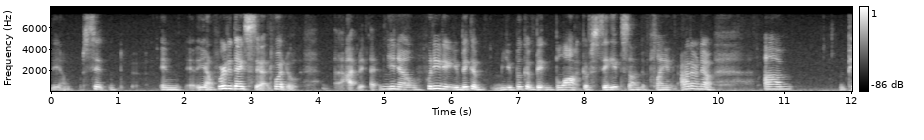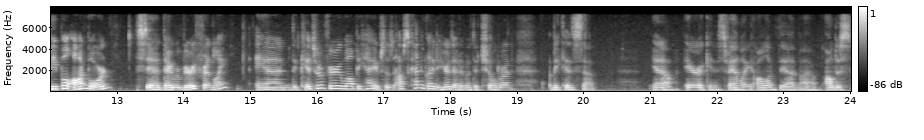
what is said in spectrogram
you know, sit in, you know, where did they sit? What, you know, what do you do? You book a you book a big block of seats on the plane. I don't know. Um, people on board said they were very friendly, and the kids were very well behaved. So I was kind of glad to hear that about the children, because. Uh, you know Eric and his family, all of them. Uh, I'll just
